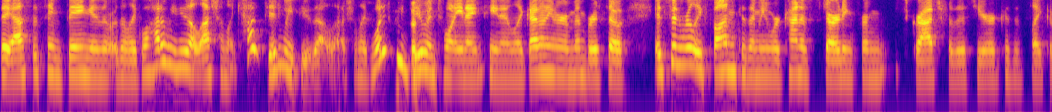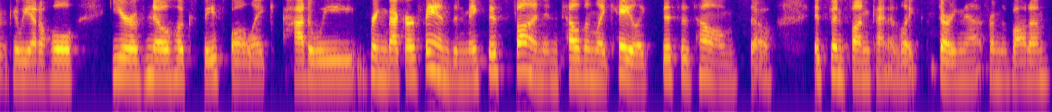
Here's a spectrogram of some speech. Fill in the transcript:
they ask the same thing and they're, they're like, well, how do we do that last year? I'm like, how did we do that last year? I'm like, what did we do in 2019? I'm like, I don't even remember. So it's been really fun because I mean, we're kind of starting from scratch for this year because it's like, okay, we had a whole year of no hooks baseball. Like, how do we bring back our fans and make this fun and tell them like, hey, like this is home. So it's been fun kind of like starting that from the bottom.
